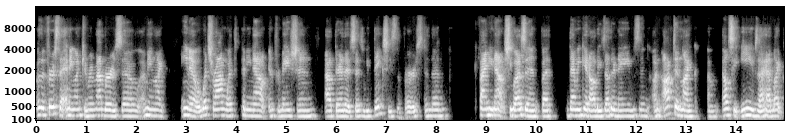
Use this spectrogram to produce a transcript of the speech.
Or the first that anyone can remember. So, I mean, like, you know, what's wrong with putting out information out there that says we think she's the first and then finding out she wasn't, but then we get all these other names and, and often like um, elsie eaves i had like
